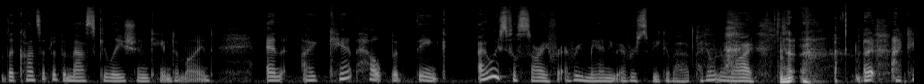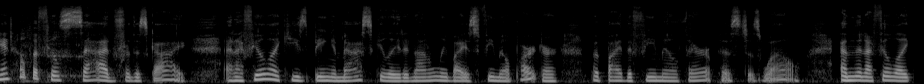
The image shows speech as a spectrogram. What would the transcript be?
the concept of emasculation came to mind, and I can't help but think I always feel sorry for every man you ever speak about. I don't know why, but I can't help but feel sad for this guy, and I feel like he's being emasculated not only by his female partner but by the female therapist as well. And then I feel like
